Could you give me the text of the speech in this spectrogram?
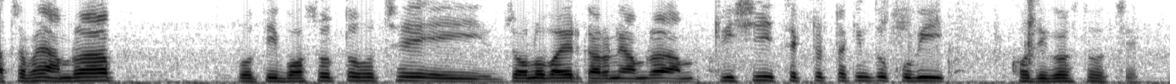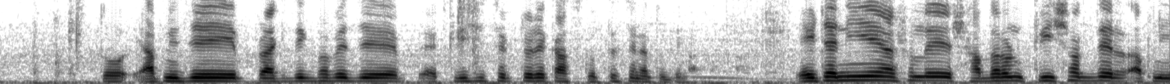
আচ্ছা ভাই আমরা প্রতি বছর তো হচ্ছে এই জলবায়ুর কারণে আমরা কৃষি সেক্টরটা কিন্তু খুবই ক্ষতিগ্রস্ত হচ্ছে। তো আপনি যে প্রাকৃতিকভাবে যে কৃষি সেক্টরে কাজ করতেছেন এতদিন এইটা নিয়ে আসলে সাধারণ কৃষকদের আপনি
